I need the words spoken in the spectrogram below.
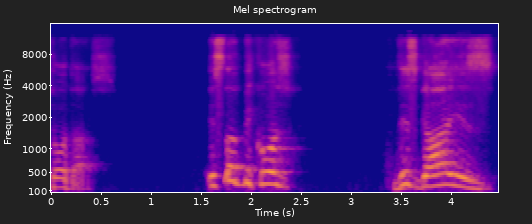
taught us. It's not because this guy is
